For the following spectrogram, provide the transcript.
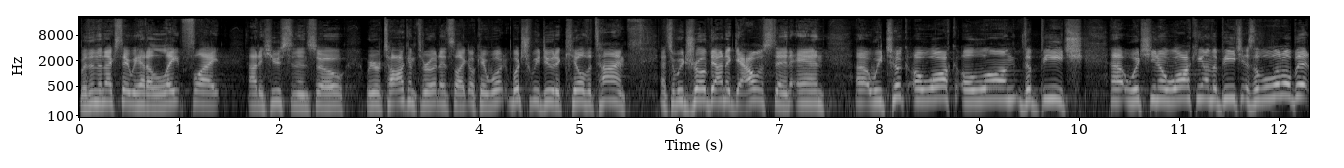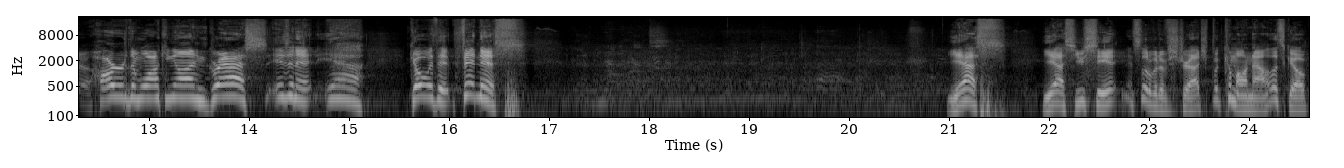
But then the next day we had a late flight out of Houston. And so we were talking through it, and it's like, okay, what, what should we do to kill the time? And so we drove down to Galveston and uh, we took a walk along the beach, uh, which, you know, walking on the beach is a little bit harder than walking on grass, isn't it? Yeah, go with it. Fitness. yes, yes, you see it. It's a little bit of a stretch, but come on now, let's go.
